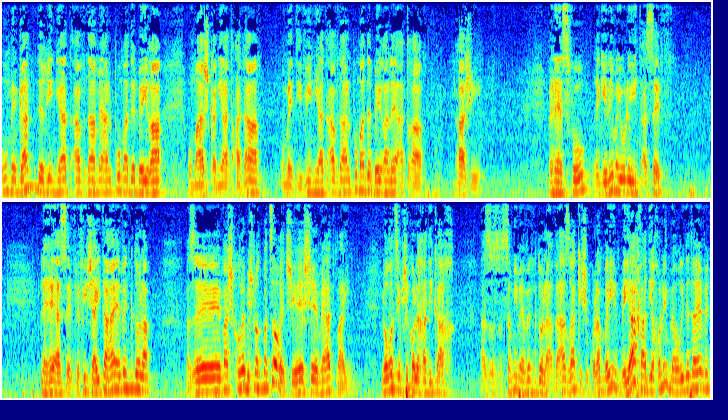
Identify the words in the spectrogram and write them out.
ומגנדרין ית אבנה מעל פומה דבירה, ומשכן ית ענה, ומטיבין ית אבנה על פומה דבירה לאתרא. רש"י ונאספו, רגילים היו להתאסף, להיאסף, לפי שהייתה האבן גדולה. אז זה מה שקורה בשנות בצורת, שיש אה, מעט מים, לא רוצים שכל אחד ייקח, אז שמים אבן גדולה, ואז רק כשכולם באים ביחד יכולים להוריד את האבן.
